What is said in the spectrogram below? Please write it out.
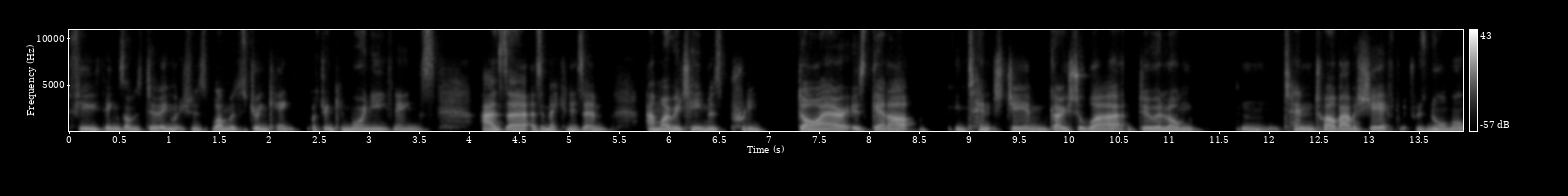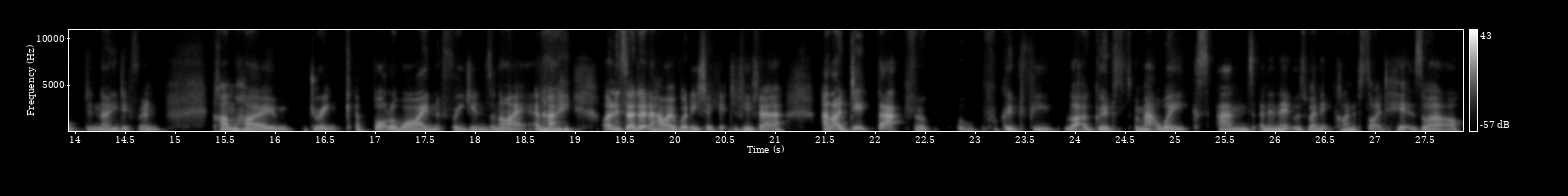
few things i was doing which was one was drinking. I was drinking more in the evenings as a as a mechanism. And my routine was pretty dire was get up intense gym go to work do a long mm, 10 12 hour shift which was normal didn't know any different. Come home drink a bottle of wine three gins a night. And i honestly i don't know how my body took it to be fair. And i did that for for good few like a good amount of weeks and and then it was when it kind of started to hit as well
